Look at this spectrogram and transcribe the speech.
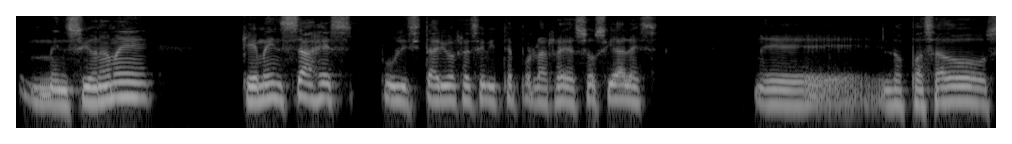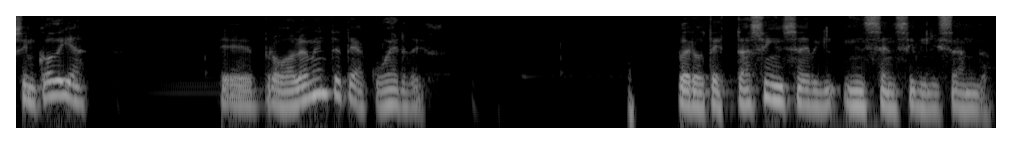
mencióname qué mensajes publicitarios recibiste por las redes sociales eh, los pasados cinco días, probablemente te acuerdes pero te estás insensibilizando.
